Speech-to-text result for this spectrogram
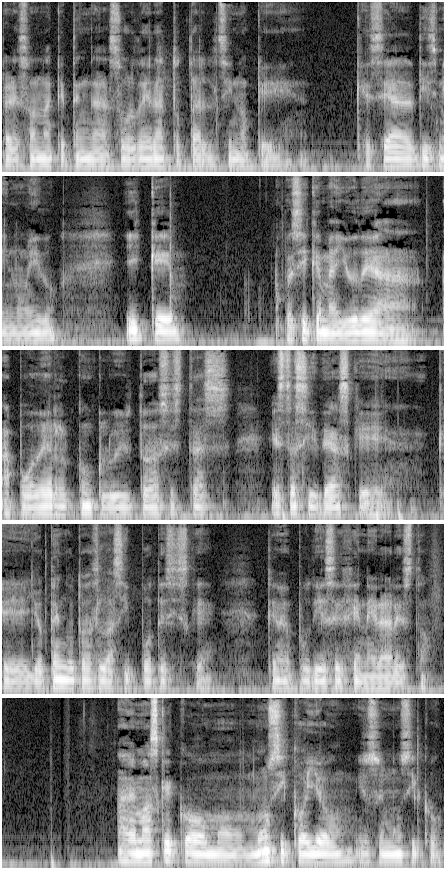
persona que tenga sordera total, sino que que sea disminuido y que pues sí que me ayude a, a poder concluir todas estas, estas ideas que, que yo tengo, todas las hipótesis que, que me pudiese generar esto. Además que como músico yo, yo soy músico,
